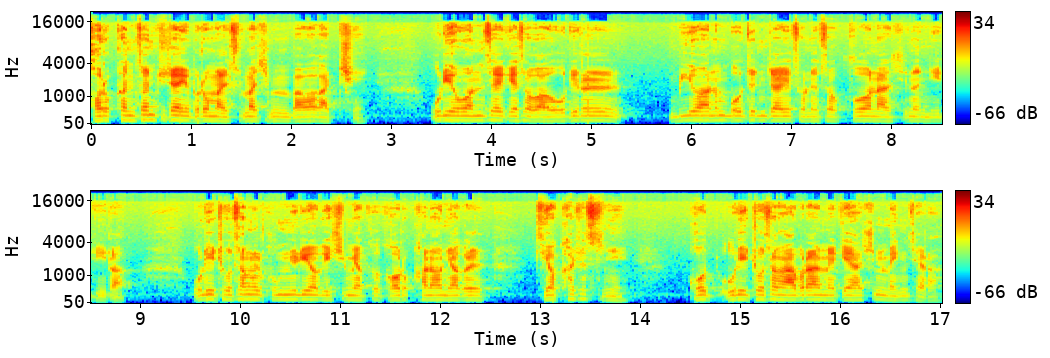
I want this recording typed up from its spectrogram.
거룩한 선지자 입으로 말씀하신 바와 같이 우리 원수에게서와 우리를 미워하는 모든 자의 손에서 구원하시는 일이라 우리 조상을 국률이 여기시며 그 거룩한 언약을 기억하셨으니 곧 우리 조상 아브라함에게 하신 맹세라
